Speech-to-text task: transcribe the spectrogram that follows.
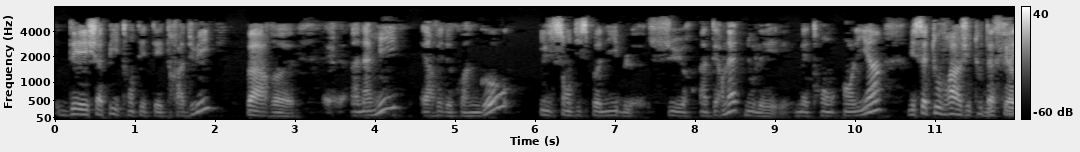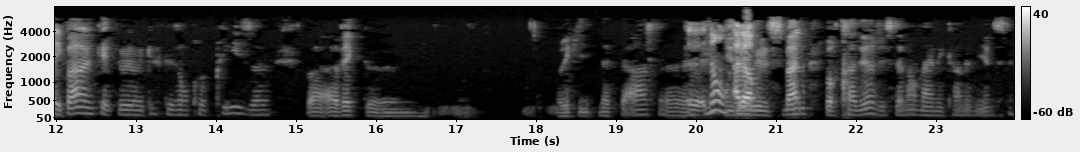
des chapitres ont été traduits par euh, un ami, Hervé de Quango, Ils sont disponibles sur Internet, nous les mettrons en lien, mais cet ouvrage est tout à fait... Il n'y a pas quelques, quelques entreprises euh, bah, avec... Euh, avec Nata, euh, euh, alors pour traduire justement Man Economy and State.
